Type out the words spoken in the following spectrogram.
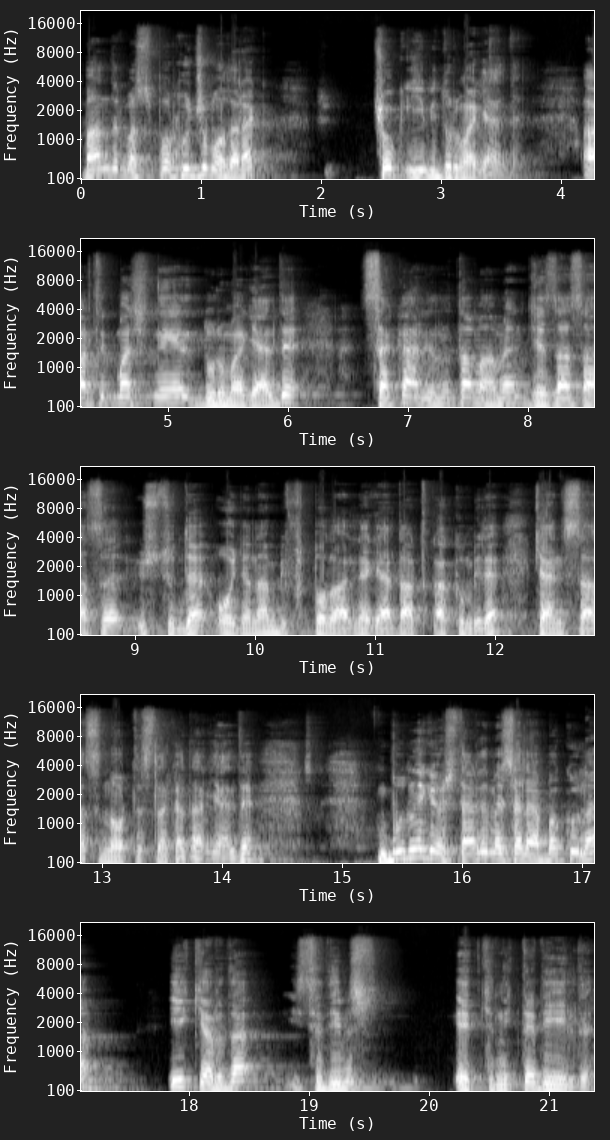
Bandırma Spor hücum olarak çok iyi bir duruma geldi. Artık maç neye duruma geldi? Sakarya'nın tamamen ceza sahası üstünde oynanan bir futbol haline geldi. Artık akım bile kendi sahasının ortasına kadar geldi. Bu ne gösterdi? Mesela Bakuna ilk yarıda istediğimiz etkinlikte değildi.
